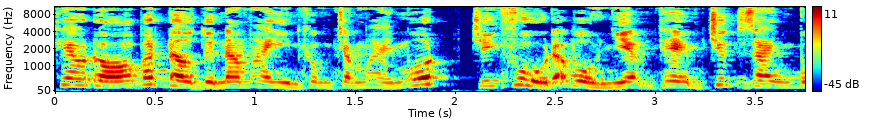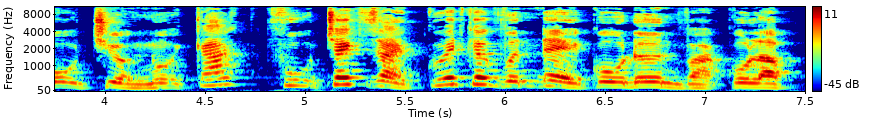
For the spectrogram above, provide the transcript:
Theo đó, bắt đầu từ năm 2021, chính phủ đã bổ nhiệm thêm chức danh Bộ trưởng Nội các, phụ trách giải quyết các vấn đề cô đơn và cô lập.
